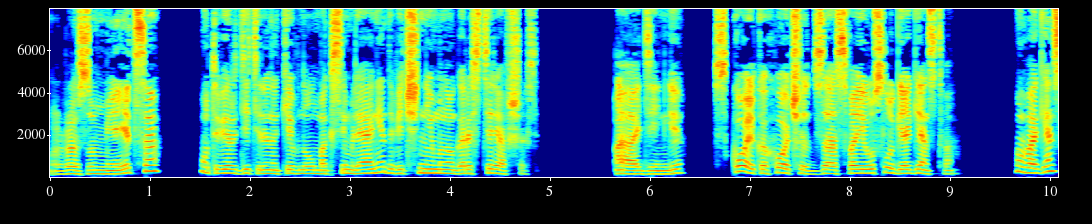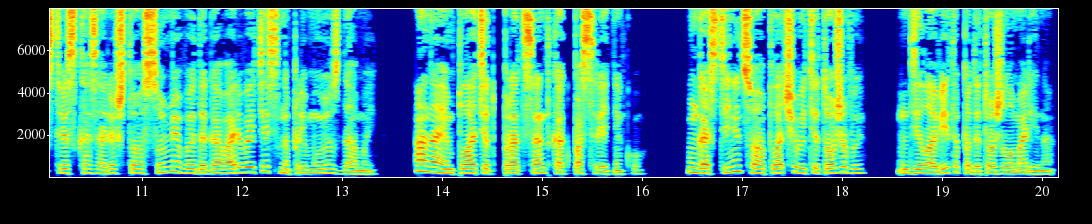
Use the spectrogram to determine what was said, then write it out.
«Разумеется», — утвердительно кивнул Максим Леонидович, немного растерявшись. «А деньги? Сколько хочет за свои услуги агентства? В агентстве сказали, что о сумме вы договариваетесь напрямую с дамой. Она им платит процент как посреднику. Гостиницу оплачиваете тоже вы. Деловито подытожила Марина.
